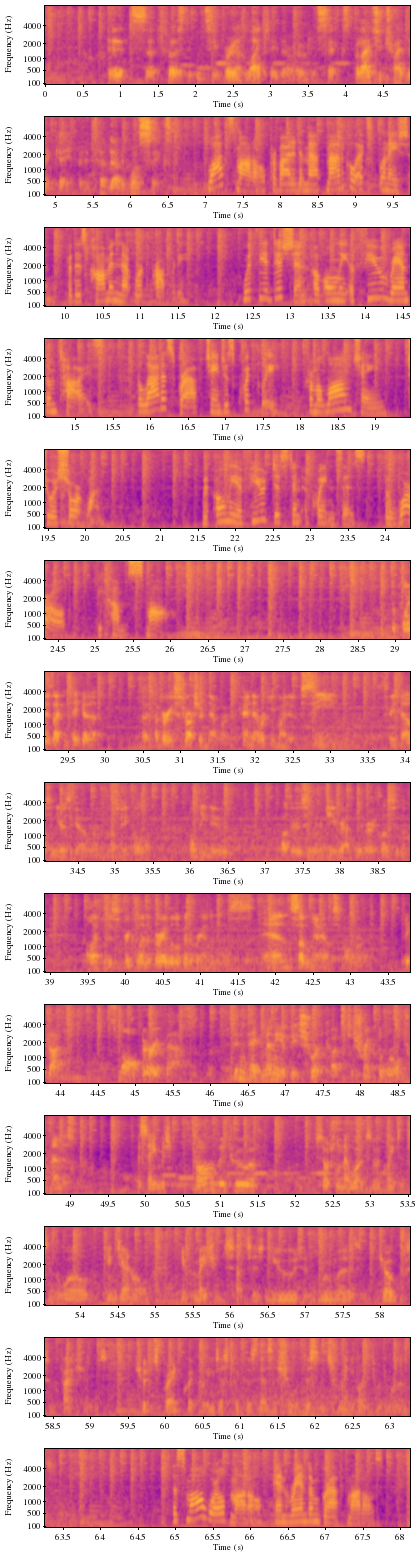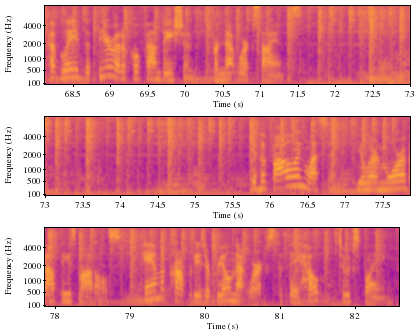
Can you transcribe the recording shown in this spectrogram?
it's at first it would seem very unlikely there are only six. But I actually tried that game and it turned out it was six. Watts' model provided a mathematical explanation for this common network property. With the addition of only a few random ties, the lattice graph changes quickly from a long chain to a short one. With only a few distant acquaintances, the world becomes small. The point is I can take a, a, a very structured network, the kind of network you might have seen 3,000 years ago when most people only knew others who were geographically very close to them. All I have to do is sprinkle in a very little bit of randomness, and suddenly I have a small world. It got small very fast. It didn't take many of these shortcuts to shrink the world tremendously. The same is probably true of social networks of acquaintance in the world in general. Information such as news and rumors, and jokes and fashions should spread quickly just because there's a short distance from anybody to anyone else. The small world model and random graph models have laid the theoretical foundation for network science. In the following lesson, you'll learn more about these models and the properties of real networks that they help to explain.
